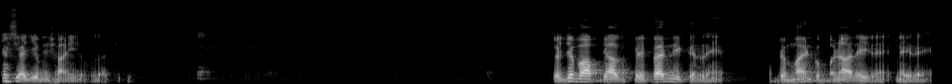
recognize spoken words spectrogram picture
کیسی عجیب نشانی ہے خدا کی۔ تو جب آپ نے پریپیئر نہیں کر رہے ہیں، اپنے مائنڈ کو بنا رہی رہے، نہیں رہے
